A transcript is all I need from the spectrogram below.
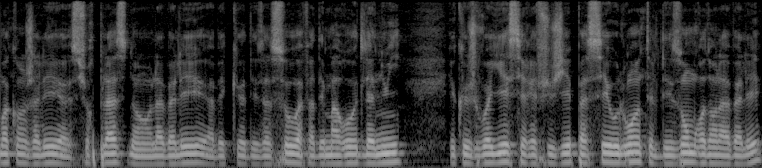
Moi, quand j'allais euh, sur place dans la vallée avec euh, des assauts à faire des maraudes la nuit et que je voyais ces réfugiés passer au loin tels des ombres dans la vallée,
